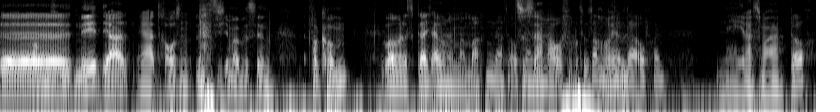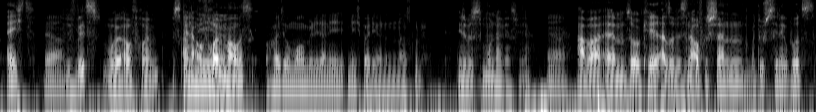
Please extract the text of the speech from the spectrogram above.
Äh, nee, ja, ja, draußen lasse ich immer ein bisschen verkommen. Wollen wir das gleich einfach nochmal machen nach der Aufnahme? Zusammen auf? Zusammen räumen? da aufräumen? Nee, lass mal. Doch, Echt? ja. Du willst wohl aufräumen? Bist Ach keine nee. Aufräummaus? Heute und morgen bin ich nicht, nicht bei dir, dann alles gut. Nee, du bist Montag erst wieder. Ja. Aber ähm, so, okay, also wir sind aufgestanden, geduscht, Zähne geputzt.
